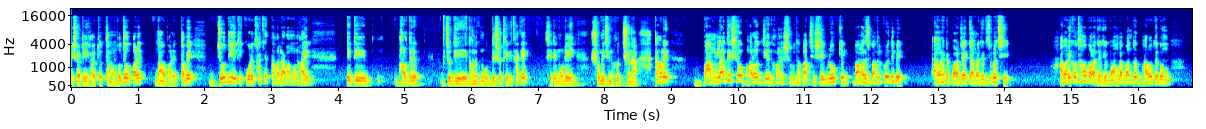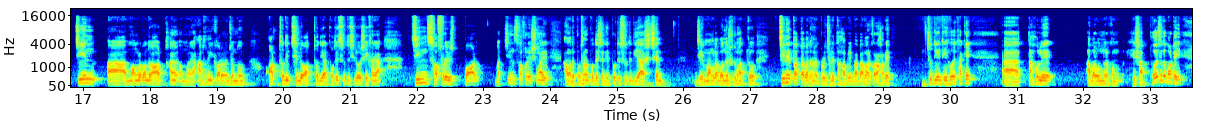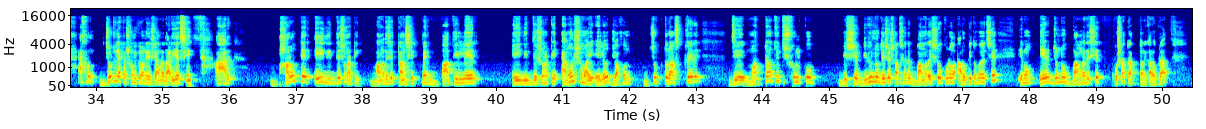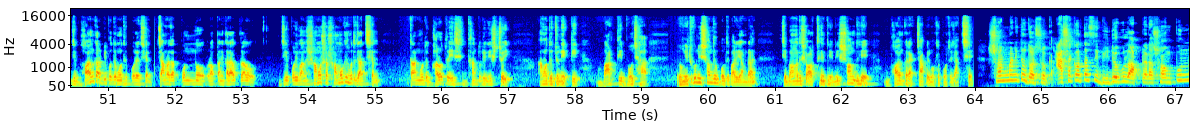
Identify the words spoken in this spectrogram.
বিষয়টি হয়তো তেমন হতেও পারে, নাও পারে। তবে যদি এটি করে থাকে, তাহলে আমার মনে হয় এটি ভারতের যদি এই ধরনের কোনো উদ্দেশ্য থেকে থাকে, সেটি মোটেই সমীচীন হচ্ছে না। তাহলে বাংলাদেশেও ভারত যে ধরনের সুবিধা পাচ্ছে, সেগুলোও সেগুলোকে বাংলাদেশ বাতিল করে দিবে? এমন একটা পর্যায়ে কি আমরা যেতে চলেছি? আবার এই কথাও বলা যায় যে মংলা বন্দর ভারত এবং চীন মংলা অর্থ মানে আধুনিকরণের জন্য অর্থ দিচ্ছিল, অর্থ দেওয়ার প্রতিশ্রুতি ছিল। সেখানে চীন সফরের পর বা চীন সফরের সময় আমাদের প্রধান উপদেষ্টা যে প্রতিশ্রুতি দিয়ে আসছেন, যে মংলা বন্দর শুধুমাত্র চীনের তত্ত্বাবধানে পরিচালিত হবে বা ব্যবহার করা হবে, যদি এটি হয়ে থাকে তাহলে আবার অন্যরকম হিসাব। হয়েছে তো বটেই। এখন জটিল একটা সমীকরণে এসে আমরা দাঁড়িয়েছি। আর ভারতের এই নির্দেশনাটি, বাংলাদেশের ট্রান্সশিপমেন্ট বাতিলের এই নির্দেশনাটি এমন সময় এলো যখন যুক্তরাষ্ট্রের যে মাত্রাতিরিক্ত শুল্ক বিশ্বের বিভিন্ন দেশের সাথে সাথে বাংলাদেশের উপরেও আরোপিত হয়েছে এবং এর জন্য বাংলাদেশের পোশাক রপ্তানিকারকরা যে ভয়ঙ্কর বিপদের মধ্যে পড়েছেন, চামড়াজাত পণ্য রপ্তানিকারকরাও যে পরিমাণ সমস্যার সম্মুখীন হতে যাচ্ছেন, তার মধ্যে ভারতের এই সিদ্ধান্তটি নিশ্চয়ই আমাদের জন্য একটি বাড়তি বোঝা। এবং এটুকু নিঃসন্দেহ বলতে পারি আমরা যে বাংলাদেশের অর্থনীতি নিঃসন্দেহে ভয়ঙ্কর এক চাপের মুখে পড়তে যাচ্ছে। সম্মানিত দর্শক, আশা করতেছি ভিডিওগুলো আপনারা সম্পূর্ণ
